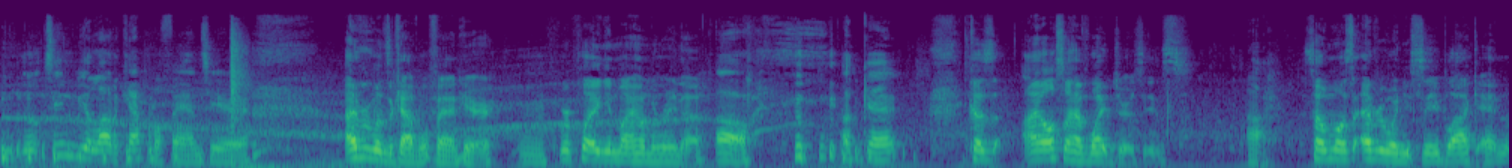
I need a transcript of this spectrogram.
There seem to be a lot of Capital fans here. Everyone's a Capital fan here. Mm. We're playing in my home arena Oh, okay. because I also have white jerseys. Ah, So almost everyone you see, black and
